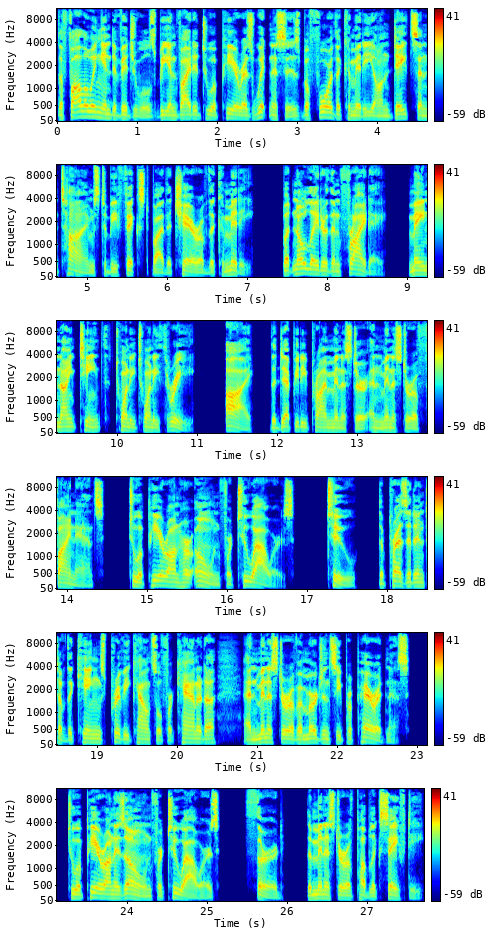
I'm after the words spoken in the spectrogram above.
The following individuals be invited to appear as witnesses before the committee on dates and times to be fixed by the chair of the committee, but no later than Friday, May 19, 2023. I, the Deputy Prime Minister and Minister of Finance, to appear on her own for two hours. 2. The President of the King's Privy Council for Canada and Minister of Emergency Preparedness, to appear on his own for two hours. Third, the Minister of Public Safety,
